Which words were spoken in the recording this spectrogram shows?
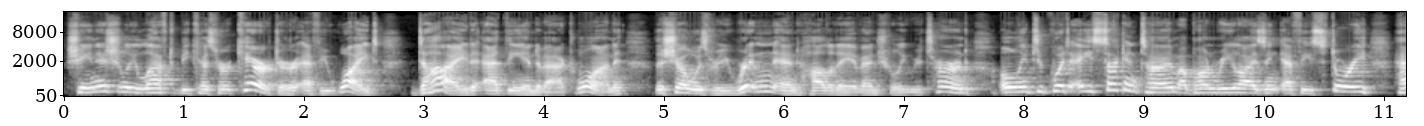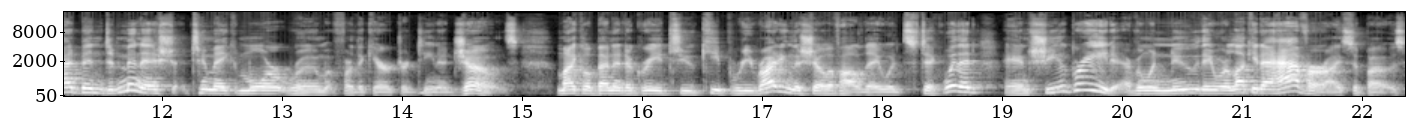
She initially left because her character, Effie White, died at the end of Act Act 1. The show was rewritten and Holliday eventually returned, only to quit a second time upon realizing Effie's story had been diminished to make more room for the character Deena Jones. Michael Bennett agreed to keep rewriting the show if Holliday would stick with it, and she agreed. Everyone knew they were lucky to have her, I suppose.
